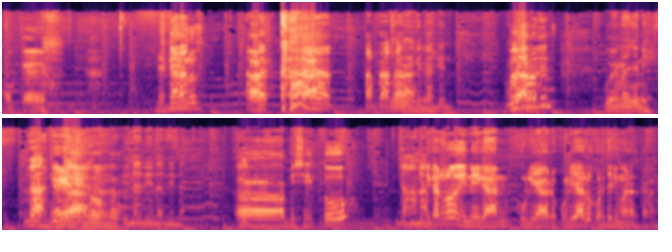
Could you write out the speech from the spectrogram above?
Ah. Oke. Jadi Sekarang lu apa, Tabrakan Nah, kita nih. Din Gue dulu Din gue yang nanya nih Enggak, Dina Enggak. Oh, enggak. Dina, Dina, Dina eh, abis itu Jangan jadi kan lu ini kan kuliah udah kuliah lu kerja di mana sekarang?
